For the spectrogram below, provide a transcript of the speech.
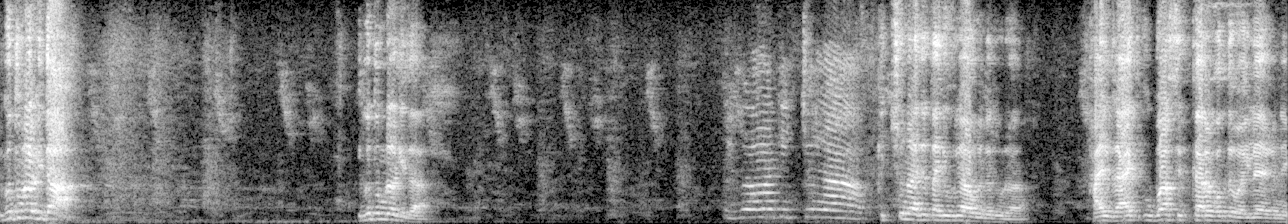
এগো তোমরা কিতা? এগো তোমরা কিতা? আমার কিচ্ছু না। কিচ্ছু তাই খাই রাত উবা চিৎকার বলতে পাইলা এখানে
